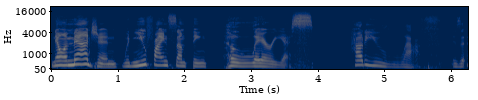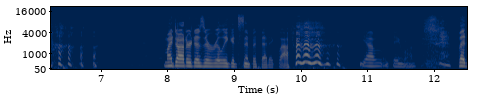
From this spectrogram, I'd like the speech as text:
Now imagine when you find something hilarious, how do you laugh? Is it, my daughter does a really good sympathetic laugh. yeah, okay, mom. But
